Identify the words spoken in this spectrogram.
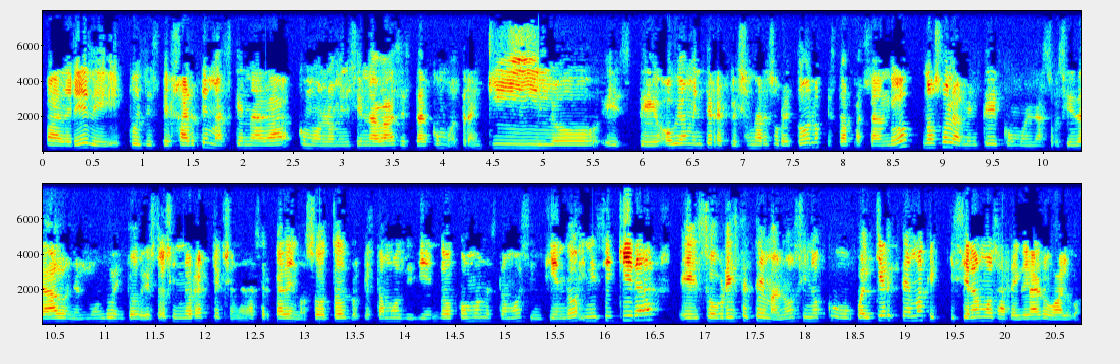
padre de, pues, despejarte más que nada, como lo mencionabas, estar como tranquilo, este, obviamente reflexionar sobre todo lo que está pasando, no solamente como en la sociedad o en el mundo, en todo esto, sino reflexionar acerca de nosotros, lo que estamos viviendo, cómo nos estamos sintiendo, y ni siquiera eh, sobre este tema, ¿no? Sino cualquier tema que quisiéramos arreglar o algo.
